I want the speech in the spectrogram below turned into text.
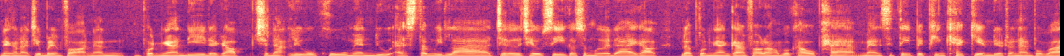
ในขณะที่เบรนฟอร์ดนั้นผลงานดีนะครับ ชนะลิเวอร์พูลแมนยูแอสตันวิลล่าเจอเชลซีก็เสมอได้ครับ และผลงานการเฝ้าระวังของพวกเขาแพ้แมนซิตี้ไปเพียงแค่เกมเดียวเท่านั้นผมว่า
